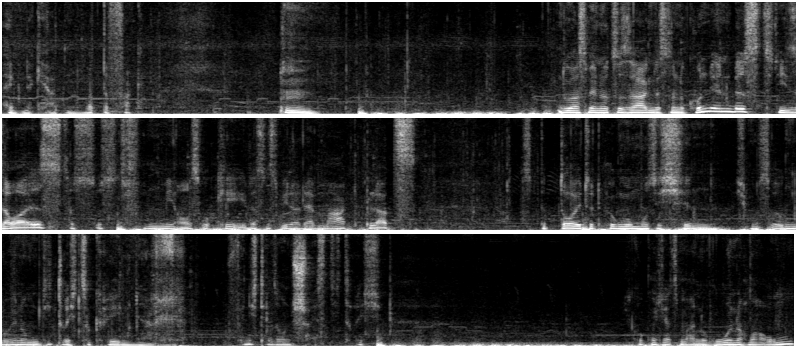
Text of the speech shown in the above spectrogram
Hängende Gärten, what the fuck. Du hast mir nur zu sagen, dass du eine Kundin bist, die sauer ist. Das ist von mir aus okay. Das ist wieder der Marktplatz. Das bedeutet, irgendwo muss ich hin. Ich muss irgendwo hin, um Dietrich zu kriegen. Ach, wo finde ich denn so einen scheiß Dietrich? Ich gucke mich jetzt mal in Ruhe nochmal um.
